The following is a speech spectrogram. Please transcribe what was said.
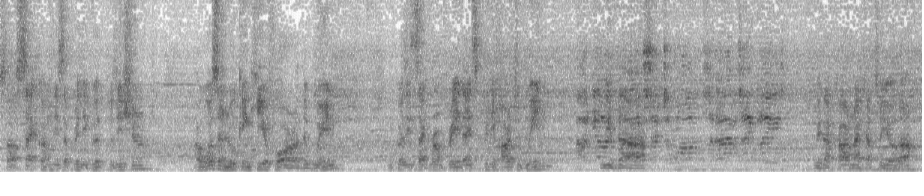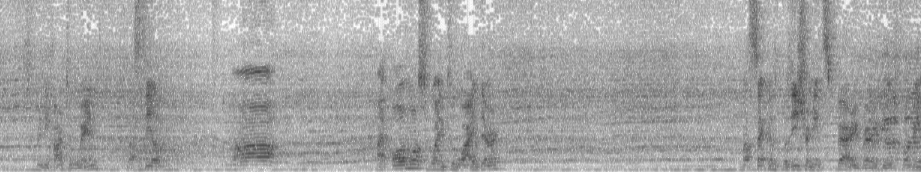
So second is a pretty good position. I wasn't looking here for the win because it's a Grand Prix that is pretty hard to win with a, with a car like a Toyota. It's pretty hard to win, but still, uh, I almost went too wide there. But second position, it's very, very good for me.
